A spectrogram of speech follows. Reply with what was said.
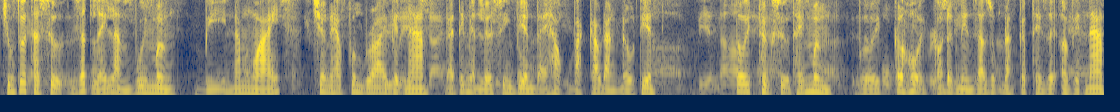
Chúng tôi thật sự rất lấy làm vui mừng vì năm ngoái, trường đại học Fulbright Việt Nam đã tiếp nhận lứa sinh viên đại học và cao đẳng đầu tiên. Tôi thực sự thấy mừng với cơ hội có được nền giáo dục đẳng cấp thế giới ở Việt Nam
